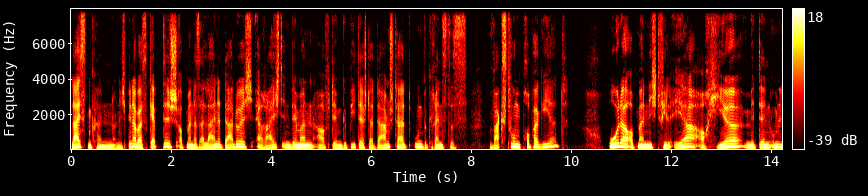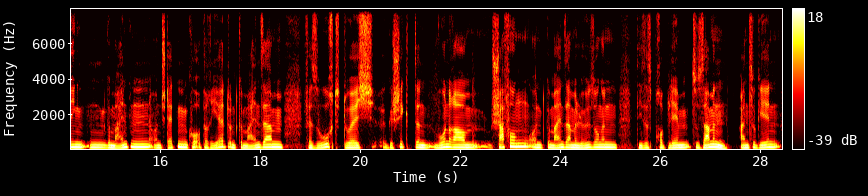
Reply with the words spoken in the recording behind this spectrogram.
leisten können. Und ich bin aber skeptisch, ob man das alleine dadurch erreicht, indem man auf dem Gebiet der Stadt Darmstadt unbegrenztes Wachstum propagiert oder ob man nicht viel eher auch hier mit den umliegenden Gemeinden und Städten kooperiert und gemeinsam versucht, durch geschickten Wohnraumschaffung und gemeinsame Lösungen dieses Problem zusammen anzugehen,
